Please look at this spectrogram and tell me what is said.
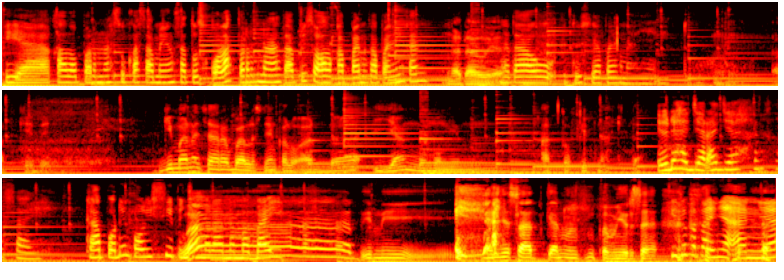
Iya kalau pernah suka sama yang satu sekolah pernah tapi soal kapan-kapannya kan Nggak tahu ya. nggak tahu itu siapa yang nanya gitu Oke deh. Gimana cara balasnya kalau ada yang ngomongin atau fitnah kita? ya udah hajar aja kan selesai kaporin polisi pencemaran nama baik? Ini menyesatkan pemirsa. itu pertanyaannya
